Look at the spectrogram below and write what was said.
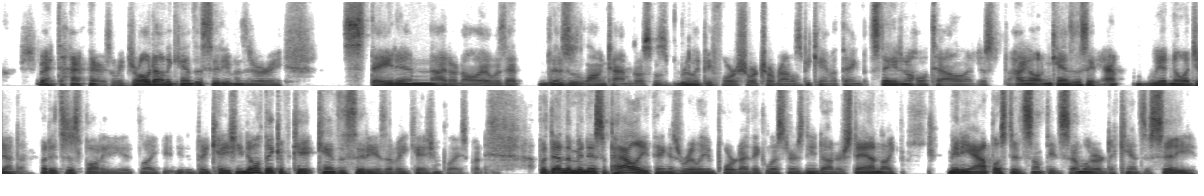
spent time there. So we drove down to Kansas City, Missouri, stayed in, I don't know, it was at, this was a long time ago. So it was really before short term rentals became a thing, but stayed in a hotel and just hung out in Kansas City. we had no agenda, but it's just funny. Like vacation, you don't think of Kansas City as a vacation place, but, but then the municipality thing is really important. I think listeners need to understand like Minneapolis did something similar to Kansas City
